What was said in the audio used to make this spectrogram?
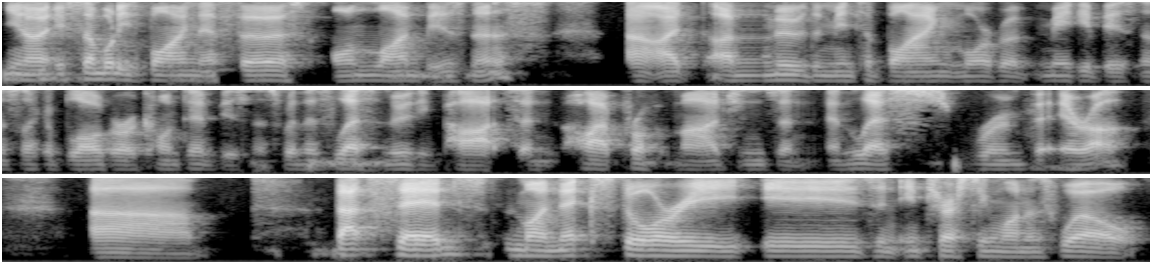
you know, if somebody's buying their first online business, uh, I, I move them into buying more of a media business, like a blog or a content business, where there's less moving parts and higher profit margins and, and less room for error. Um, that said, my next story is an interesting one as well.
